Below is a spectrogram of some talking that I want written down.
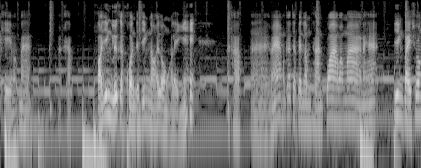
เคมากๆนะครับ พอยิ่งลึกกับคนจะยิ่งน้อยลงอะไรอย่างงี้นะครับอ่าเห็นไหมมันก็จะเป็นลำธารกว้างมากๆนะฮะ ยิ่งไปช่วง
